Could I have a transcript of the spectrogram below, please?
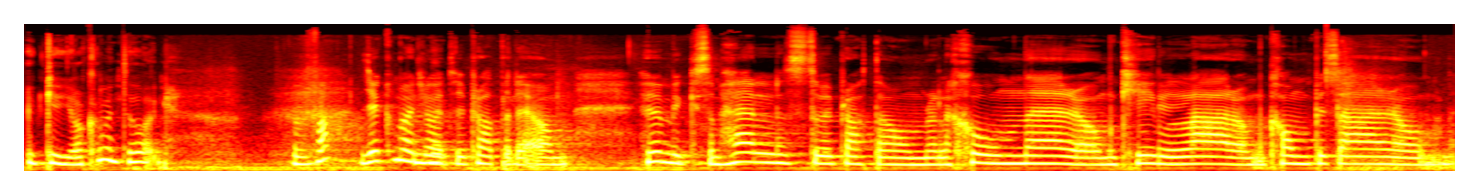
Gud, jag kommer inte ihåg. va? Jag kommer ihåg att vi pratade om hur mycket som helst och vi pratade om relationer, om killar, om kompisar, om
